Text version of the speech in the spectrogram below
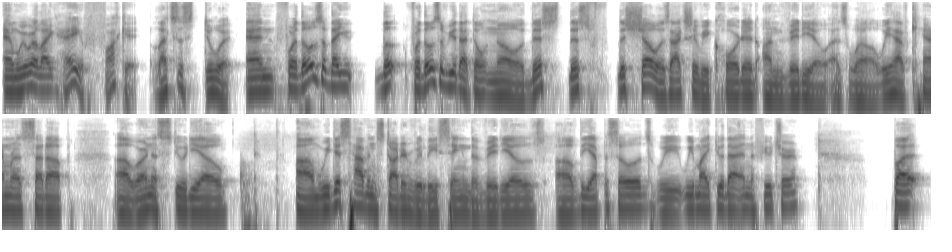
and we were like, Hey, fuck it. Let's just do it. And for those of that, you, for those of you that don't know, this, this, this show is actually recorded on video as well. We have cameras set up. Uh, we're in a studio. Um, we just haven't started releasing the videos of the episodes. We, we might do that in the future, but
